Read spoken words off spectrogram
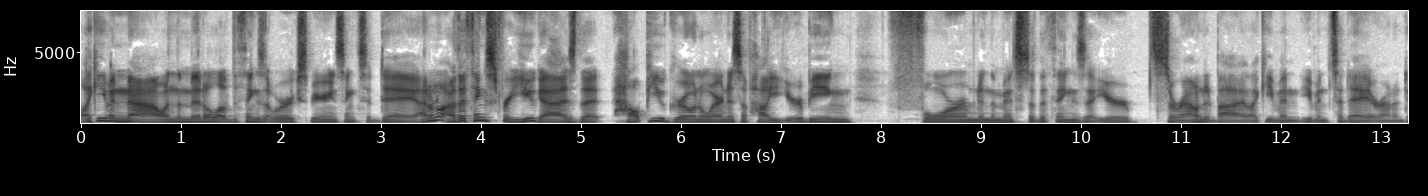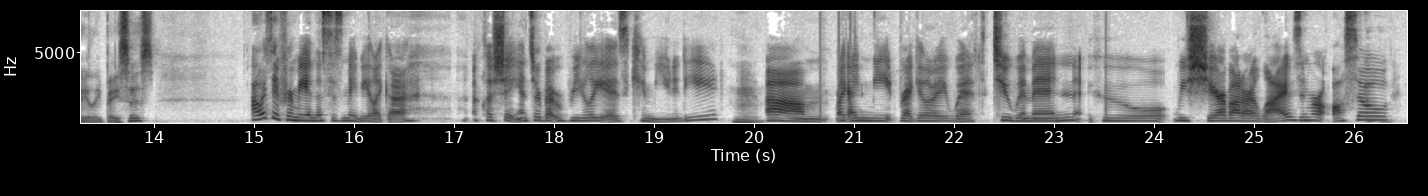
like even now in the middle of the things that we're experiencing today i don't know are there things for you guys that help you grow an awareness of how you're being formed in the midst of the things that you're surrounded by like even even today or on a daily basis I would say for me, and this is maybe like a, a cliche answer, but really is community. Um, like I meet regularly with two women who we share about our lives, and we're also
